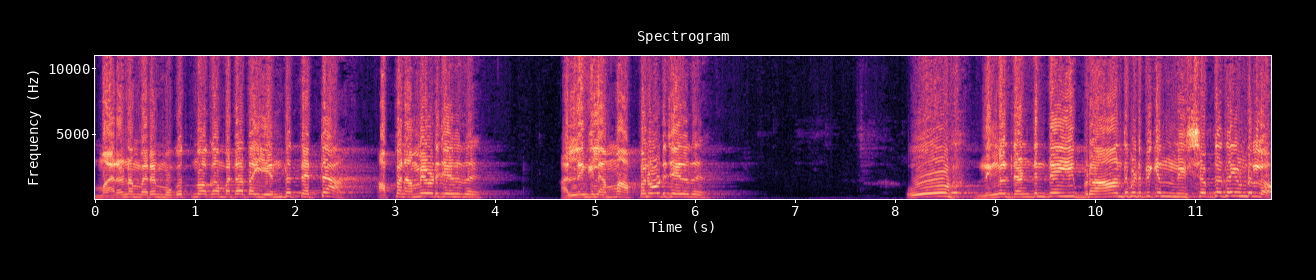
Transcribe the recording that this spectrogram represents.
മരണം വരെ മുഖത്ത് നോക്കാൻ പറ്റാത്ത എന്ത് തെറ്റാ അപ്പൻ അമ്മയോട് ചെയ്തത്? അല്ലെങ്കിൽ അമ്മ അപ്പനോട് ചെയ്തത്? ഓ നിങ്ങൾ രണ്ടിന്റെ ഈ ഭ്രാന്ത് പിടിപ്പിക്കുന്ന നിശബ്ദതയുണ്ടല്ലോ.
